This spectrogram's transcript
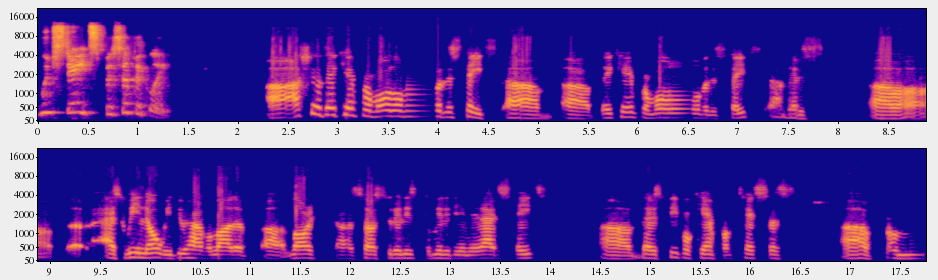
Which states specifically? Uh, actually, they came from all over the states. Um, uh, they came from all over the states. Uh, that is, uh, as we know, we do have a lot of uh, large South Sudanese community in the United States. there is people came from Texas, from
